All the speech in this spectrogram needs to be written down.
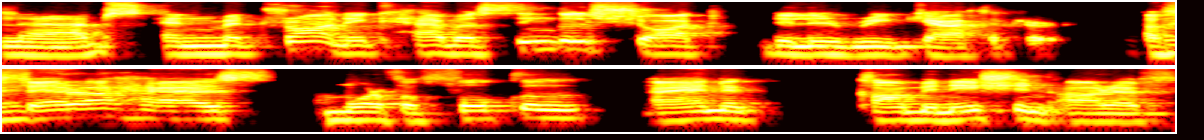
Labs, and Medtronic have a single shot delivery catheter. Affera has more of a focal and a combination RF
